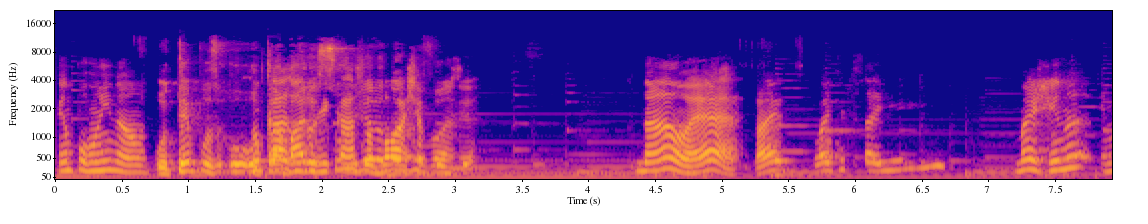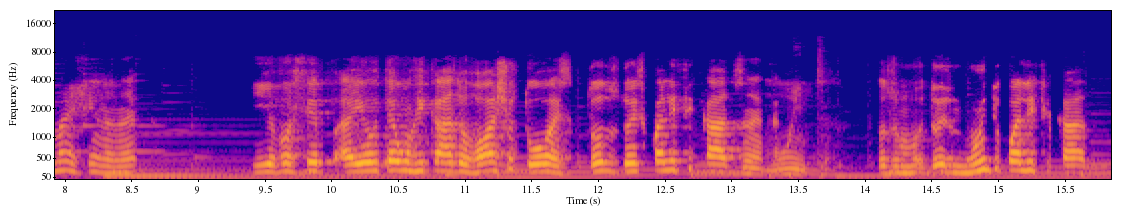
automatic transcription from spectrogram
tempo ruim, não. O tempo, o, no o trabalho do Ricardo Rocha, Odivan, né? Não, é, vai, pode sair. Imagina, imagina, né? E você, aí eu tenho um Ricardo Rocha e o Torres, todos dois qualificados, né? Cara? Muito. Todos dois muito qualificados.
